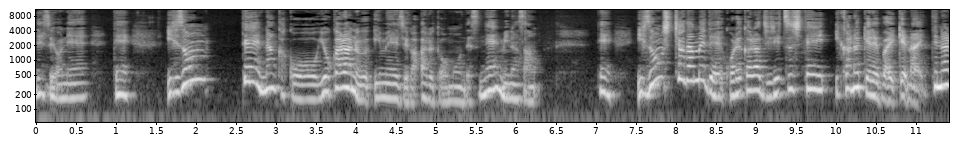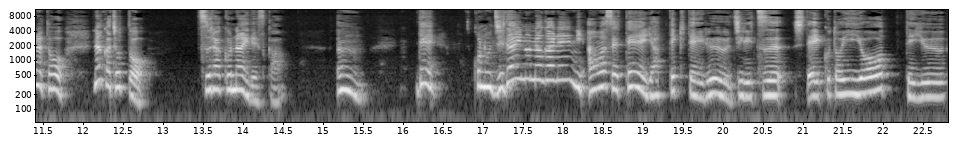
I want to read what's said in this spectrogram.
ですよね。で、依存ってなんかこう、よからぬイメージがあると思うんですね、皆さん。で、依存しちゃダメでこれから自立していかなければいけないってなると、なんかちょっと辛くないですか？うん。で、この時代の流れに合わせてやってきている自立していくといいよっていう、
